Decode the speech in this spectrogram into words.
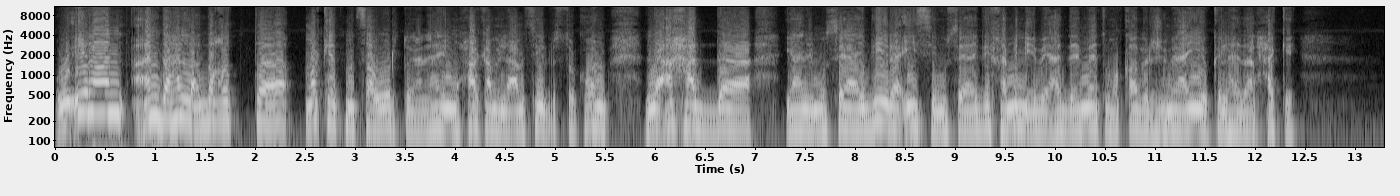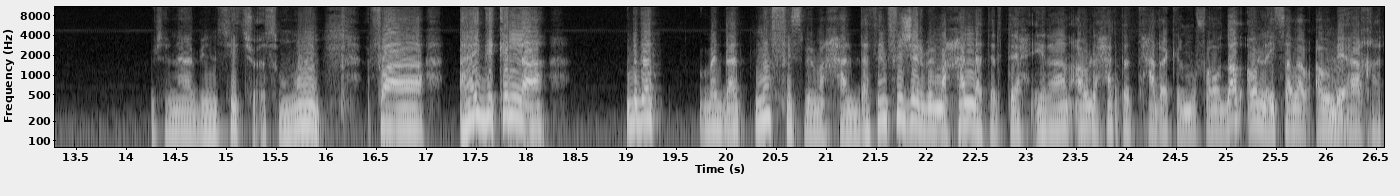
وإيران عندها هلأ ضغط آه، ما كانت متصورته يعني هاي المحاكمة اللي عم تصير بستوكهولم لأحد آه، يعني مساعدي رئيسي مساعدي خامنئي بإعدامات ومقابر جماعية وكل هذا الحكي. جنابي نسيت شو اسمه. مهم فهيدي كلها بدها بدها تنفس بمحل بدها تنفجر بمحل لترتاح إيران أو لحتى تتحرك المفاوضات أو لسبب أو لآخر.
